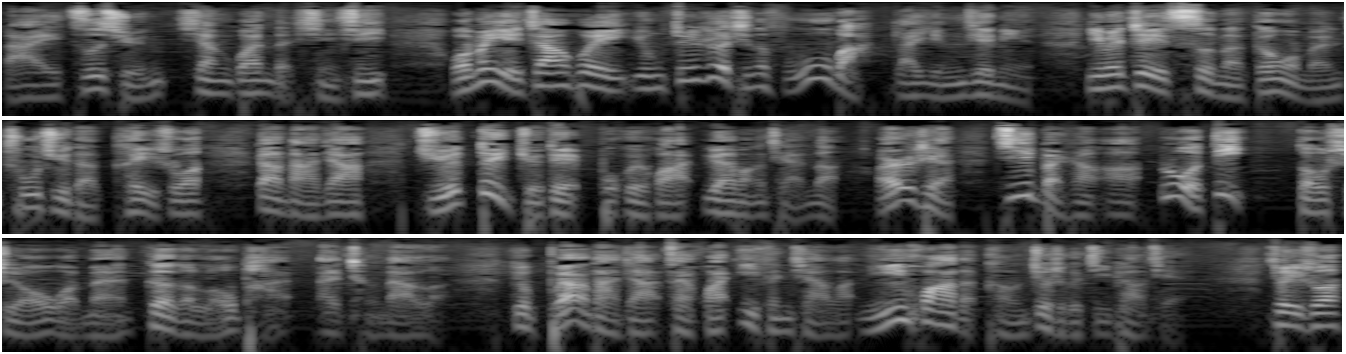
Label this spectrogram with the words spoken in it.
来咨询相关的信息。我们也将会用最热情的服务吧来迎接您，因为这次呢，跟我们出去的可以说让大家绝对。绝对不会花冤枉钱的，而且基本上啊，落地都是由我们各个楼盘来承担了，就不让大家再花一分钱了。您花的可能就是个机票钱，所以说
